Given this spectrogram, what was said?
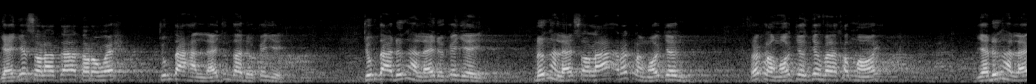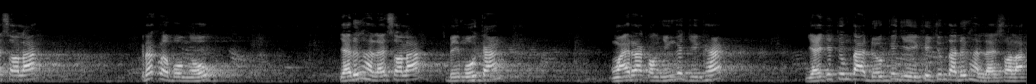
Vậy với Salat Taraweh, chúng ta hành lễ chúng ta được cái gì? Chúng ta đứng hành lễ được cái gì? Đứng hành lễ Salat rất là mỏi chân. Rất là mỏi chân chứ không phải là không mỏi. Và đứng hành lễ Salat rất là buồn ngủ. Và đứng hành lễ Salat bị mũi cắn. Ngoài ra còn những cái chuyện khác. Vậy chứ chúng ta được cái gì khi chúng ta đứng hành lễ Salat?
